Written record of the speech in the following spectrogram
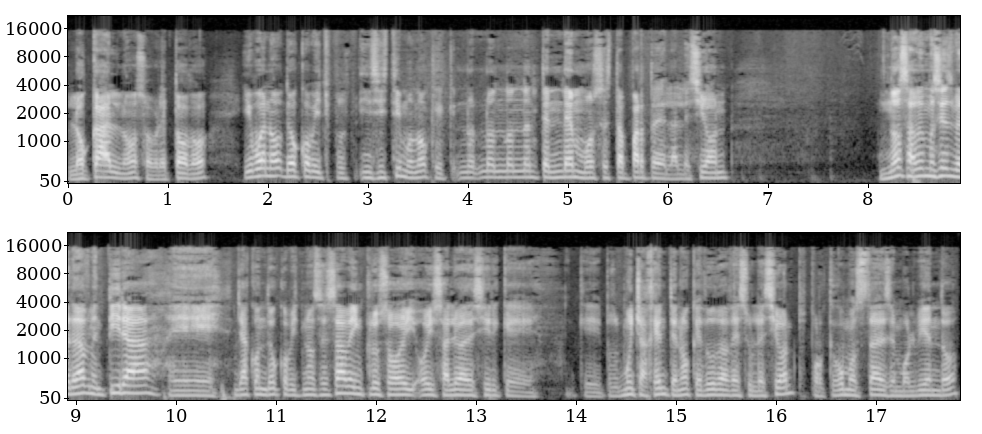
local, ¿no? Sobre todo. Y bueno, Djokovic, pues insistimos, ¿no? Que no, no, no entendemos esta parte de la lesión. No sabemos si es verdad, mentira. Eh, ya con Djokovic no se sabe. Incluso hoy, hoy salió a decir que, que pues mucha gente, ¿no? Que duda de su lesión, pues porque cómo se está desenvolviendo.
